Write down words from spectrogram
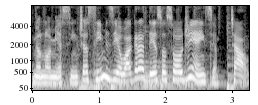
Meu nome é Cintia Simes e eu agradeço a sua audiência. Tchau.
